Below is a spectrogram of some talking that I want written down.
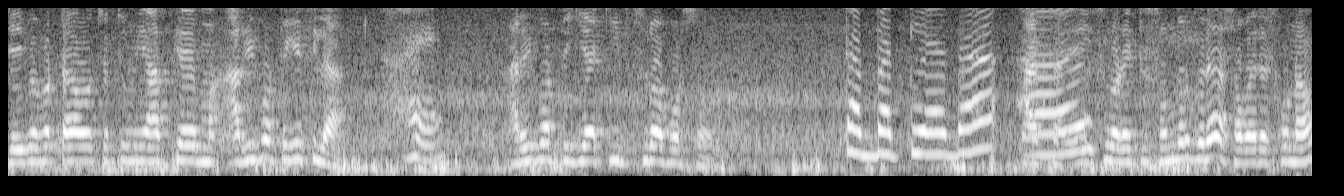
যেই ব্যাপারটা হচ্ছে তুমি আজকে আরবি পড়তে গেছিলা? হ্যাঁ। আরবি পড়তে গিয়া কি সুরা পড়ছো? তাব্বাতিয়াদা আচ্ছা আর এই সুরাটা একটু সুন্দর করে সবাই শোনাও।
